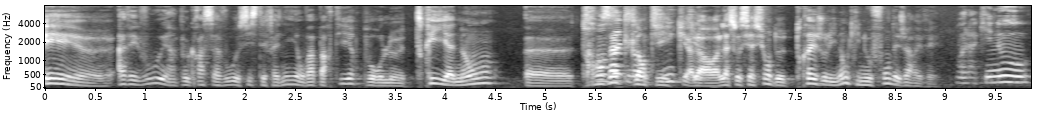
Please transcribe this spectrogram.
Et euh, avec vous, et un peu grâce à vous aussi Stéphanie, on va partir pour le Trianon euh, transatlantique. Alors, l'association de très jolis noms qui nous font déjà rêver. Voilà, qui nous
